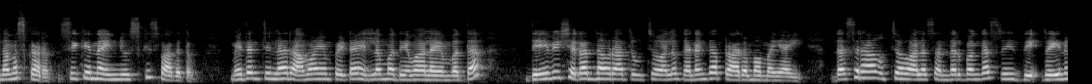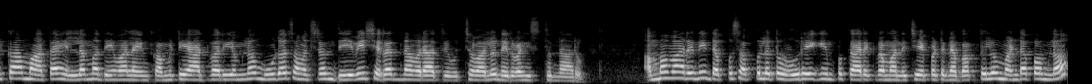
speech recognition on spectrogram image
నమస్కారం. సీకే నైన్ న్యూస్కి స్వాగతం. మెదక్ జిల్లా రామాయంపేట ఎల్లమ్మ దేవాలయం వద్ద దేవి శరన్నవరాత్రి ఉత్సవాలు ఘనంగా ప్రారంభమయ్యాయి. దసరా ఉత్సవాల సందర్భంగా శ్రీ దే- రేణుకామాత ఎల్లమ్మ దేవాలయం కమిటీ ఆధ్వర్యంలో మూడో సంవత్సరం దేవి శరన్నవరాత్రి ఉత్సవాలు నిర్వహిస్తున్నారు. అమ్మవారిని డప్పు సప్పులతో ఊరేగింపు కార్యక్రమాన్ని చేపట్టిన భక్తులు మండపంలో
